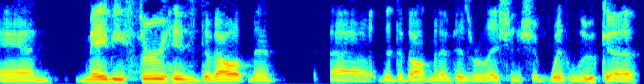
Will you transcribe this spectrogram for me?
And maybe through his development, uh, the development of his relationship with Luka,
